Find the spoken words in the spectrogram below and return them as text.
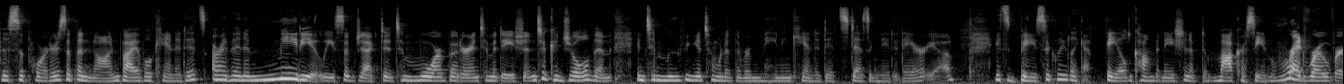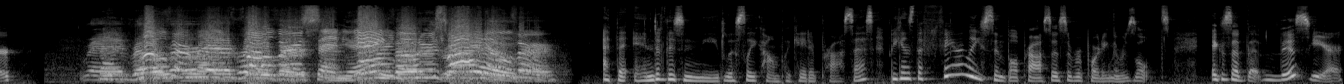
The supporters of the non viable candidates are then immediately subjected to more voter intimidation to cajole them into moving into one of the remaining candidates' designated area. It's basically like a failed combination of democracy and Red Rover. Red Rover, Red Rover, send Yang voters right over. At the end of this needlessly complicated process begins the fairly simple process of reporting the results. Except that this year,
